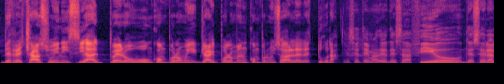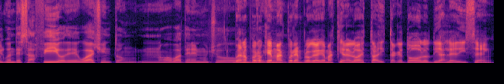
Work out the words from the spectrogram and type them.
de rechazo inicial, pero hubo un compromiso, ya hay por lo menos un compromiso de la lectura. Ese tema de desafío, de hacer algo en desafío de Washington, no va a tener mucho. Bueno, pero ¿qué más, por ejemplo, qué más quieren los estadistas? Que todos los días le dicen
